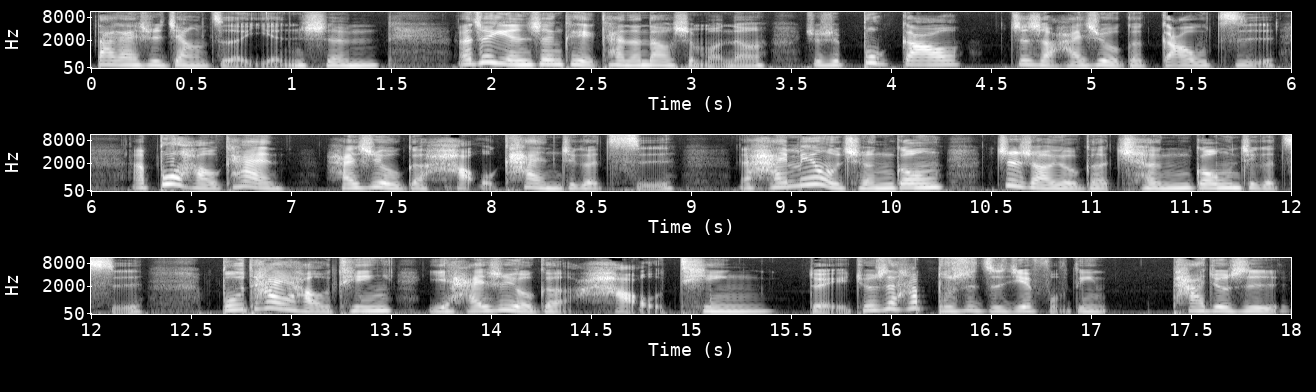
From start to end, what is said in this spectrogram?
大概是这样子的延伸。那这延伸可以看得到什么呢？就是不高，至少还是有个高字啊；不好看。还是有个好看这个词，还没有成功，至少有个成功这个词，不太好听，也还是有个好听。对，就是它不是直接否定，它就是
